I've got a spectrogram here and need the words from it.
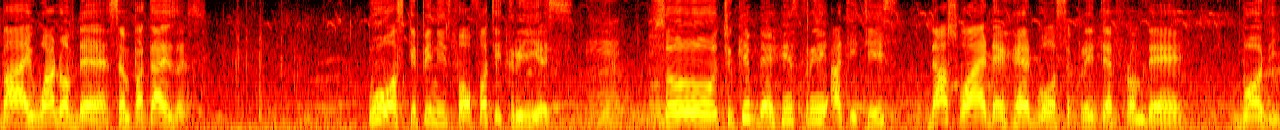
by one of the sympathizers who was keeping it for 43 years. Mm. So to keep the history as it is, that's why the head was separated from the body.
